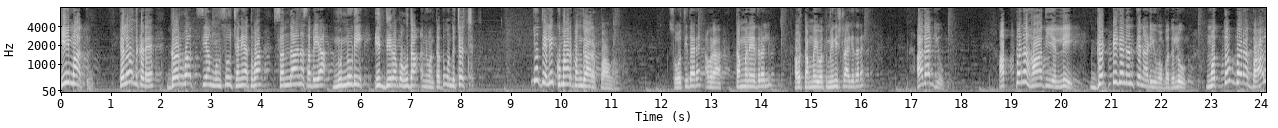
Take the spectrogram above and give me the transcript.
ಈ ಮಾತು ಎಲ್ಲ ಒಂದು ಕಡೆ ಗರ್ವಾತ್ಸ್ಯ ಮುನ್ಸೂಚನೆ ಅಥವಾ ಸಂಧಾನ ಸಭೆಯ ಮುನ್ನುಡಿ ಇದ್ದಿರಬಹುದಾ ಅನ್ನುವಂಥದ್ದು ಒಂದು ಚರ್ಚೆ. ಜೊತೆಯಲ್ಲಿ ಕುಮಾರ್ ಬಂಗಾರಪ್ಪ ಅವರು ಸೋತಿದ್ದಾರೆ, ಅವರ ತಮ್ಮನ ಎದುರಲ್ಲಿ ಅವ್ರ ತಮ್ಮ ಇವತ್ತು ಮಿನಿಸ್ಟರ್ ಆಗಿದ್ದಾರೆ. ಆದಾಗ್ಯೂ ಅಪ್ಪನ ಹಾದಿಯಲ್ಲಿ ಗಟ್ಟಿಗನಂತೆ ನಡೆಯುವ ಬದಲು ಮತ್ತೊಬ್ಬರ ಬಾಲ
